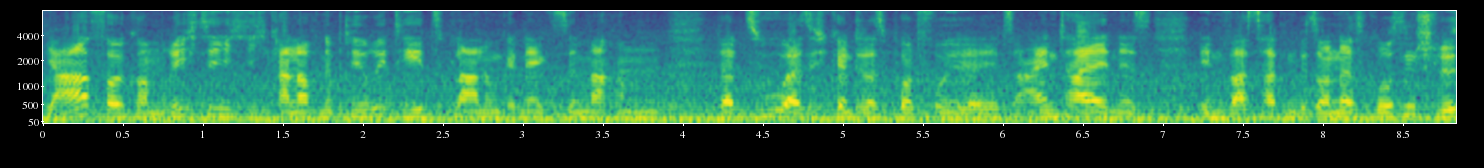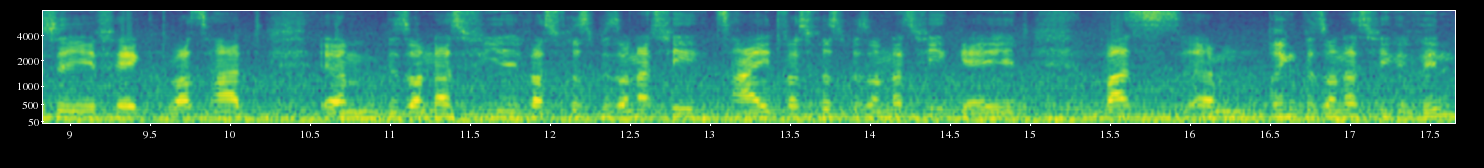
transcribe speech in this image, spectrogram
Ja, vollkommen richtig. Ich kann auch eine Prioritätsplanung in Excel machen dazu. Also ich könnte das Portfolio jetzt einteilen, ist in was hat einen besonders großen Schlüsseleffekt, was hat ähm, besonders viel, was frisst besonders viel Zeit, was frisst besonders viel Geld, was ähm, bringt besonders viel Gewinn?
